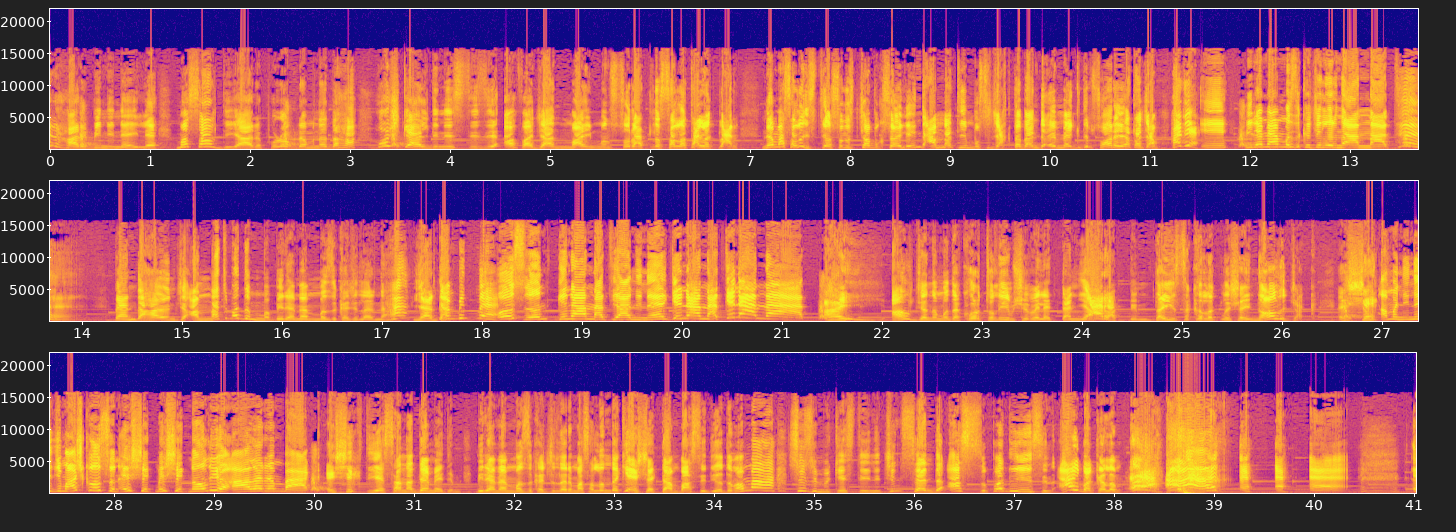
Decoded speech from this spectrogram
Bir Harbi Nine ile Masal Diyarı programına daha hoş geldiniz sizi afacan maymun suratlı salatalıklar. Ne masalı istiyorsunuz çabuk söyleyin de anlatayım bu sıcakta ben de evime gidip sonra yatacağım. Hadi. Ee, bilemem mızıkacılarını anlat. He, ben daha önce anlatmadım mı Biremem mızıkacılarını ha? Yerden bitme. Olsun gene anlat yani ne? Gene anlat gene anlat. Ay al canımı da kurtulayım şu veletten ya Rabbim. Dayı sıkılıklı şey ne olacak? Eşek. Ama nineciğim aşk olsun eşek meşek ne oluyor ağlarım bak. Eşek diye sana demedim. Biremem mazıkacıları masalındaki eşekten bahsediyordum ama sözümü kestiğin için sen de az sıpa değilsin. Al bakalım. Ah, ah.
